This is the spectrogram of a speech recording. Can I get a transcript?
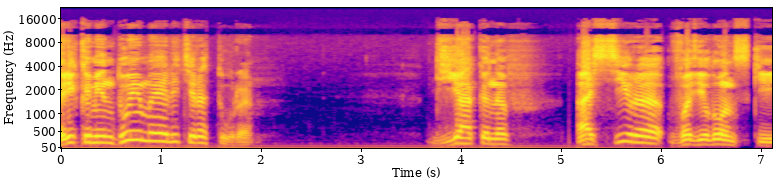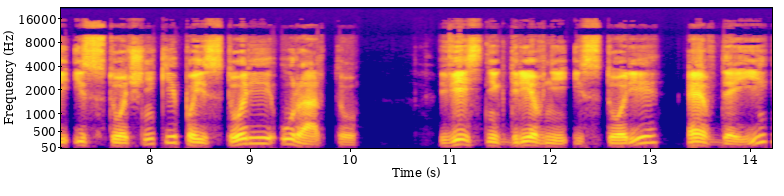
Рекомендуемая литература. Дьяконов, Ассиро-Вавилонские источники по истории Урарту. Вестник древней истории, ФДИ,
